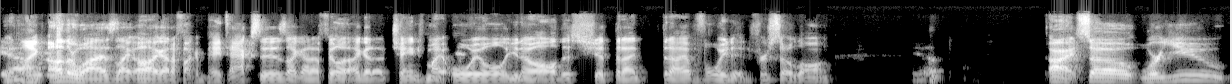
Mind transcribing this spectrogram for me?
Yeah. and like otherwise like oh i gotta fucking pay taxes i gotta feel i gotta change my oil you know all this shit that i that i avoided for so long. Yeah all right so were you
